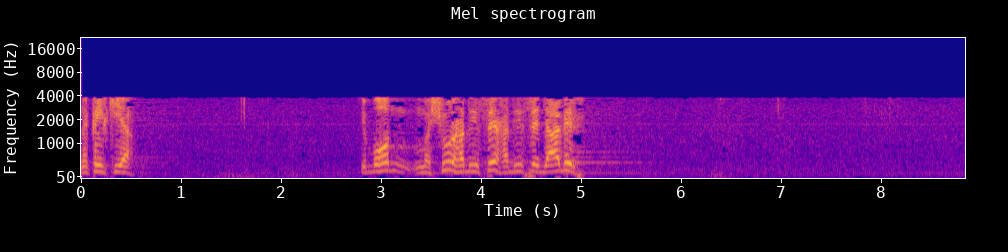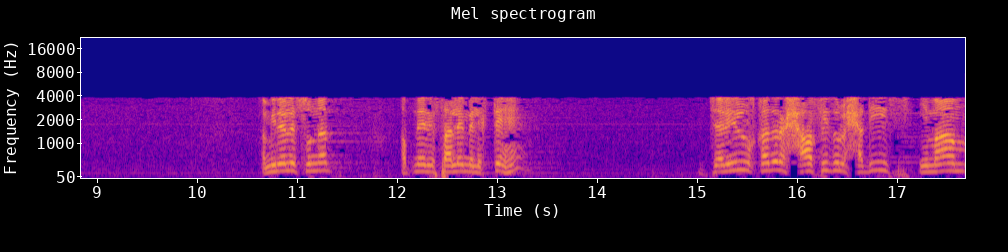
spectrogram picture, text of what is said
نقل کیا۔ یہ بہت مشہور حدیث ہے، حدیث جابر۔ امیر علیہ سنت اپنے رسالے میں لکھتے ہیں، جلیل القدر حافظ الحدیث امام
